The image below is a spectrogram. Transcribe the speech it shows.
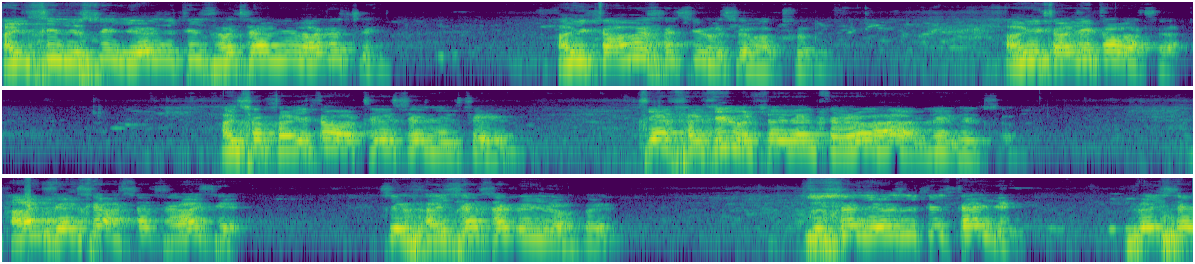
आणि ती दुसरी निवडणुकीत स्वतः आम्ही मागत नाही. आम्ही कामासाठी होतं वागतो. आम्ही कालिका वाचला आणि तो कालिका वाचल्याच्या नंतर त्यासाठी मतदान करावं हा आग्रह देतो आज ज्यांच्या हातात राज्य आहे, ते पैशाचा गैरवापर आहे दुसऱ्या निवडणुकीत काही नाही. पैसे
